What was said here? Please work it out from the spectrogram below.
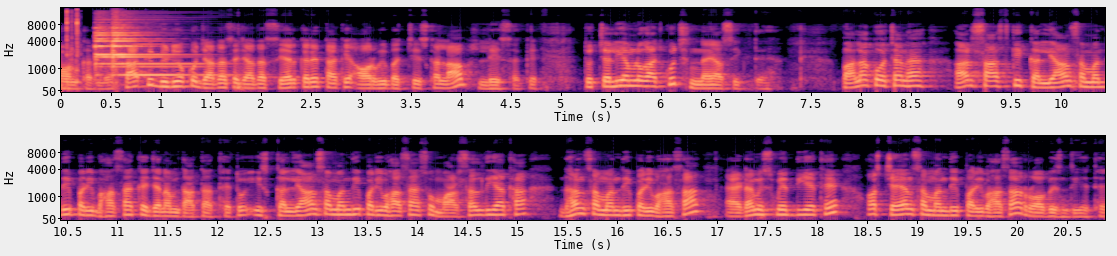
ऑन कर लें। साथ ही वीडियो को ज़्यादा से ज़्यादा शेयर करें ताकि और भी बच्चे इसका लाभ ले सके। तो चलिए हम लोग आज कुछ नया सीखते हैं। पहला क्वेश्चन है, अर्थशास्त्र की कल्याण संबंधी परिभाषा के जन्मदाता थे। तो इस कल्याण संबंधी परिभाषा सो मार्शल दिया था। धन संबंधी परिभाषा एडम स्मिथ दिए थे और चयन संबंधी परिभाषा रॉबिन्स दिए थे।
